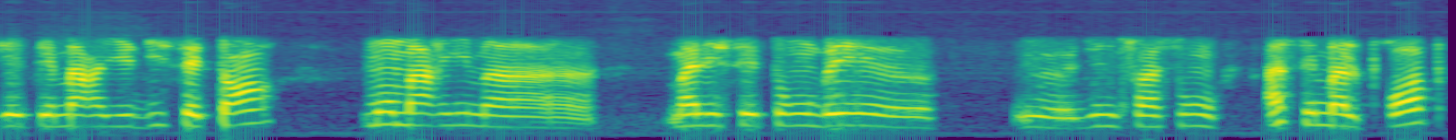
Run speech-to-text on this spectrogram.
j'étais mariée 17 ans. Mon mari m'a, m'a laissé tomber euh, euh, d'une façon assez malpropre.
